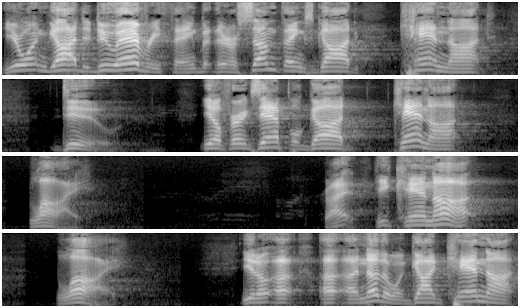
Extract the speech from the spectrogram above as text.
You're wanting God to do everything, but there are some things God cannot do. You know, for example, God cannot lie. Right? He cannot lie. You know, uh, uh, another one God cannot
